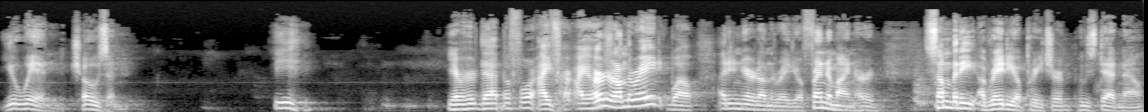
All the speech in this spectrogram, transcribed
you win, chosen. You ever heard that before? I've heard, I heard it on the radio. Well, I didn't hear it on the radio. A friend of mine heard somebody, a radio preacher who's dead now,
